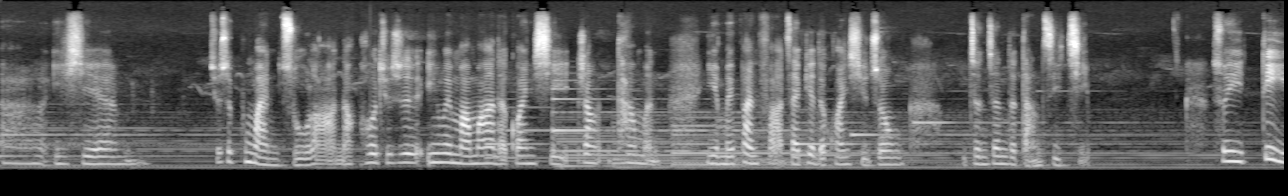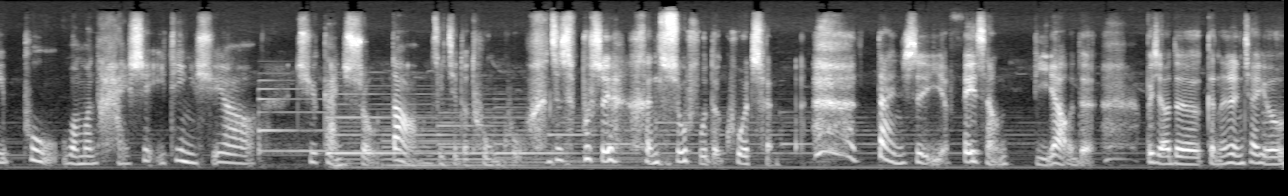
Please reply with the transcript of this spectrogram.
呃，一些就是不满足啦，然后就是因为妈妈的关系，让他们也没办法在别的关系中真正的当自己，所以第一步，我们还是一定需要。去感受到自己的痛苦，这是不是很舒服的过程？但是也非常必要的。不晓得，可能人家有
